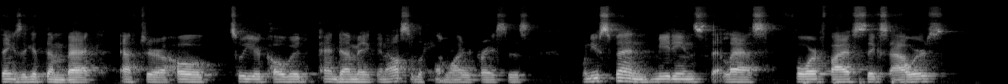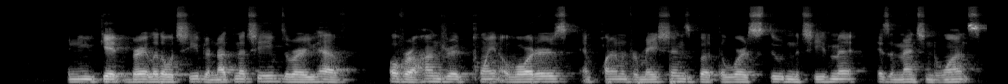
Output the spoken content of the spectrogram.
things to get them back after a whole two-year COVID pandemic and also the Flint water crisis. When you spend meetings that last four, five, six hours, and you get very little achieved or nothing achieved, where you have over a hundred point of orders and point of informations, but the word student achievement isn't mentioned once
